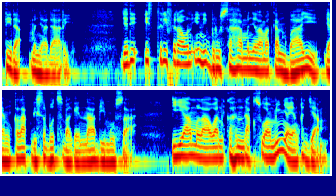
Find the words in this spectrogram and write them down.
tidak menyadari. Jadi istri Firaun ini berusaha menyelamatkan bayi yang kelak disebut sebagai Nabi Musa. Ia melawan kehendak suaminya yang kejam.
